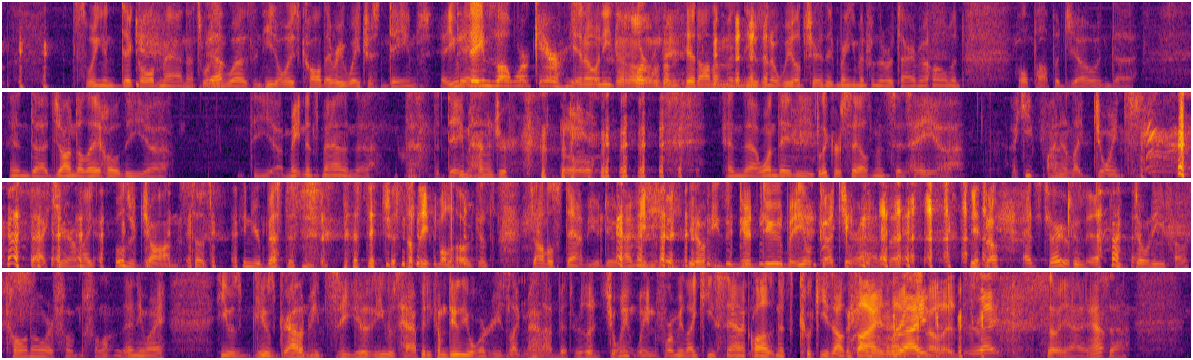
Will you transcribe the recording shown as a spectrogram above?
swinging dick old man. That's what Yep. he was. And he always called every waitress dames. Hey, you dames, Dames. all work here, you know. And he'd Oh, flirt with them, hit on them, and he was in a wheelchair. They'd bring him in from the retirement home, and old Papa Joe and uh, and uh, John DeLejo, the uh, the uh, maintenance man and the, the the day manager. Oh, And uh, one day the liquor salesman says, "Hey, uh, I keep finding like joints back here." I'm like, "Those are John's, so it's in your best best interest to leave them alone because John will stab you, dude. I mean, he, you know, he's a good dude, but he'll cut your ass. That's, you know, That's true. because don't eat Falcono or Fal- Fal- anyway." He was he was grabbing me. He, he was happy to come do the order. He's like, man, I bet there's a joint waiting for me. Like he's Santa Claus and it's cookies outside. Like, right, you know, it's, right. so yeah, it's uh,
